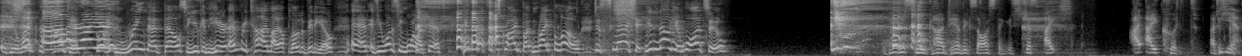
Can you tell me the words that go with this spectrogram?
if you like this Oh, content, go ahead and ring that bell so you can hear every time I upload a video. And if you want to see more like this, hit that subscribe button right below. Just smash it. You know you want to. that is so goddamn exhausting. It's just I, I, I couldn't. I just Yeah. couldn't.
